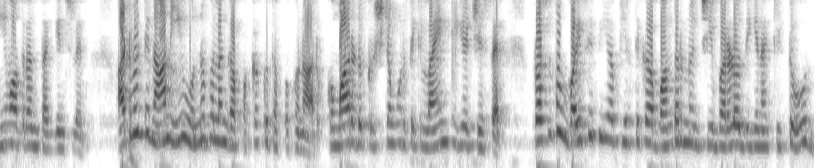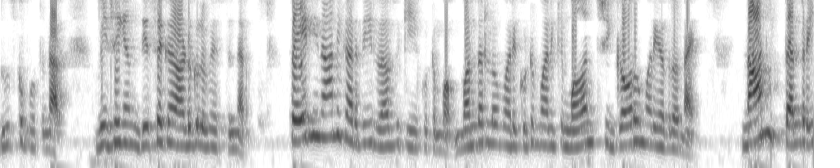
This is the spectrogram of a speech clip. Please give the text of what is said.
ఏమాత్రం తగ్గించలేదు. అటువంటి నాని ఉన్నబలంగా పక్కకు తప్పుకున్నారు. కుమారుడు కృష్ణమూర్తికి లైన్ క్లియర్ చేశారు. ప్రస్తుతం వైసీపీ అభ్యర్థిగా బందర్ నుంచి బరిలో దిగిన కిట్టు దూసుకుపోతున్నారు. విజయం దిశగా అడుగులు వేస్తున్నారు. పేర్ని నాని గారిది రాజకీయ కుటుంబం. బందర్లో వారి కుటుంబానికి మంచి గౌరవ మర్యాదలు ఉన్నాయి. నాని తండ్రి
